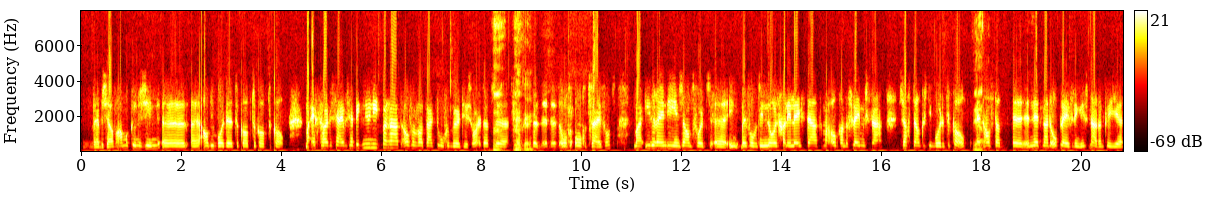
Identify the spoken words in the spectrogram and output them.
we hebben zelf allemaal kunnen zien, eh, eh, al die borden te koop, te koop, te koop. Maar echt harde cijfers heb ik nu niet paraat over wat daar toen gebeurd is, hoor. Dat, Oké. dat, dat- dat onge- ongetwijfeld. Maar iedereen die in Zandvoort, in, bijvoorbeeld in Noord-Galilee staat, maar ook aan de Vlemingstraat, zag telkens die borden te koop. Ja. En als dat eh, net naar de oplevering is, nou dan kun je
